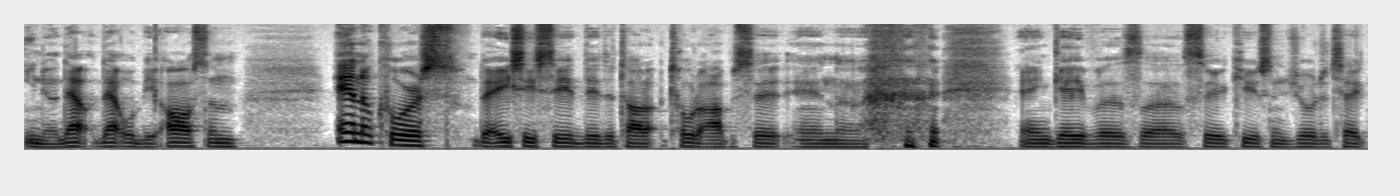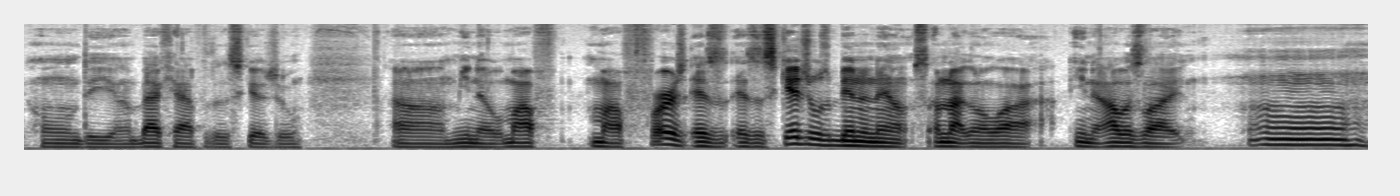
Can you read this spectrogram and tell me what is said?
you know, that that would be awesome. And of course, the ACC did the total opposite and uh, and gave us uh, Syracuse and Georgia Tech on the uh, back half of the schedule. Um, you know, my my first as as the schedule was being announced, I'm not gonna lie. You know, I was like, mm.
